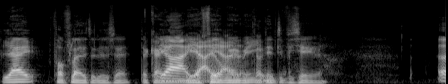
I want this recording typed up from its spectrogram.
Jij van Vleuten dus, hè? Daar kan je Ja, veel ja, meer mee identificeren. Eh,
